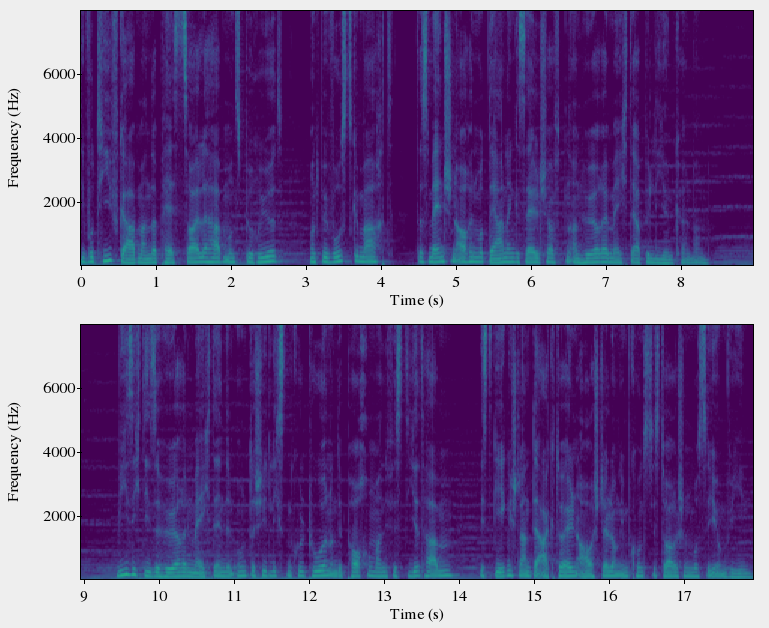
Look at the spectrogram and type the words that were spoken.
Die Votivgaben an der Pestsäule haben uns berührt und bewusst gemacht, dass Menschen auch in modernen Gesellschaften an höhere Mächte appellieren können. Wie sich diese höheren Mächte in den unterschiedlichsten Kulturen und Epochen manifestiert haben, ist Gegenstand der aktuellen Ausstellung im Kunsthistorischen Museum Wien.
